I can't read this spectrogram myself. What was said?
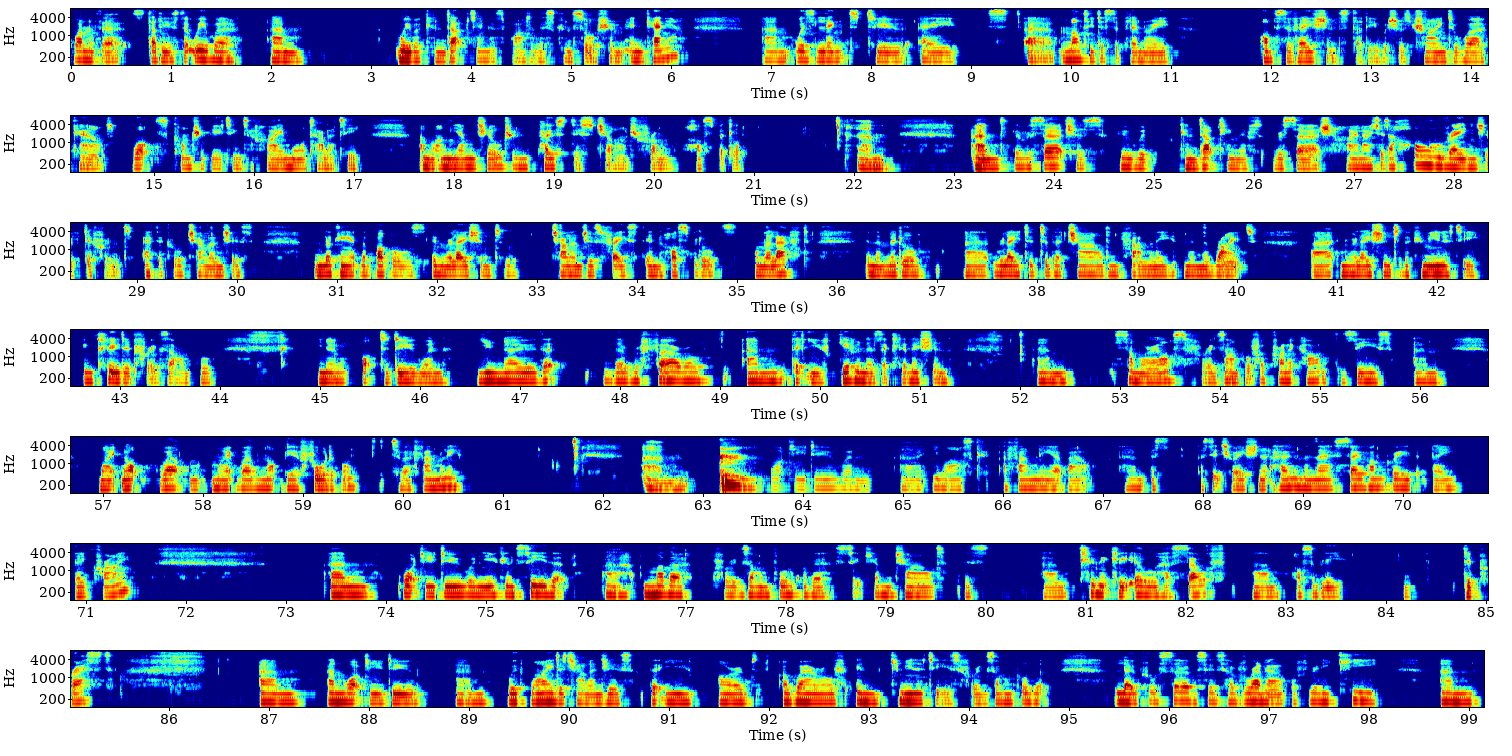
One of the studies that we were um, we were conducting as part of this consortium in Kenya um, was linked to a uh, multidisciplinary observation study, which was trying to work out what's contributing to high mortality among young children post-discharge from hospital. Um, and the researchers who were conducting this research highlighted a whole range of different ethical challenges, looking at the bubbles in relation to challenges faced in hospitals on the left, in the middle uh, related to the child and family, and in the right uh, in relation to the community, included, for example, you know, what to do when you know that the referral um, that you've given as a clinician um, somewhere else, for example, for chronic heart disease, um, might not well might well not be affordable to a family. Um, what do you do when uh, you ask a family about um, a, a, situation at home and they're so hungry that they they cry? Um, what do you do when you can see that uh, a mother, for example, of a sick young child is um, clinically ill herself, um, possibly depressed. Um, and what do you do um, with wider challenges that you are aware of in communities, for example, that local services have run out of really key um,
